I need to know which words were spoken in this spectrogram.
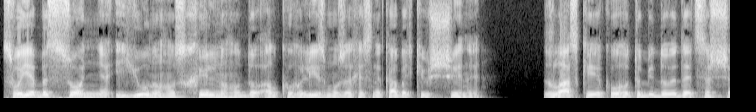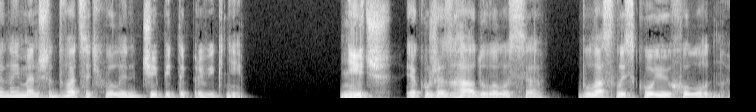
своє безсоння і юного, схильного до алкоголізму захисника батьківщини, з ласки якого тобі доведеться ще найменше 20 хвилин чіпіти при вікні. Ніч, як уже згадувалося, була слизькою і холодною.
